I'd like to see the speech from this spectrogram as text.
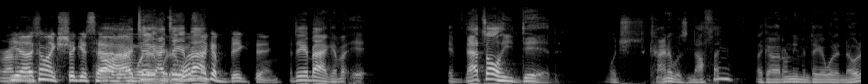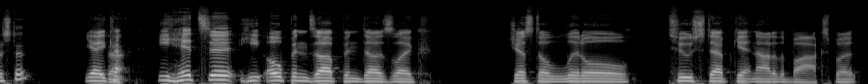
around Yeah, I his- kind of like shook his head. Oh, I and take- I take it wasn't back. like a big thing. I take it back. If I, if that's all he did, which kind of was nothing, like I don't even think I would have noticed it. Yeah, he, That- ki- he hits it. He opens up and does like just a little two step getting out of the box. But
